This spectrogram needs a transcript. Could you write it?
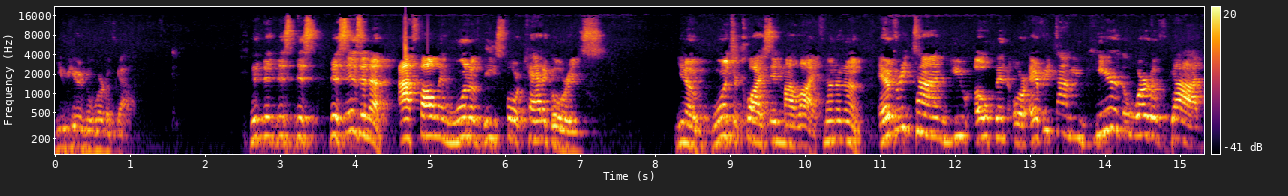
you hear the Word of God. This, this, this, this isn't a, I fall in one of these four categories you know, once or twice in my life. No, no, no. Every time you open or every time you hear the Word of God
